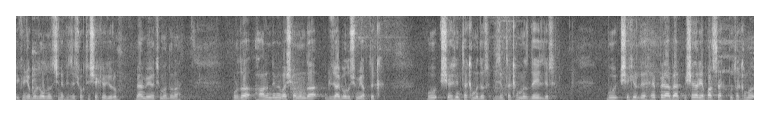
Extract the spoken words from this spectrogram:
İlk önce burada olduğunuz için hepinize çok teşekkür ediyorum. Ben ve yönetim adına. Burada Harun Demir Başkanlığı'nda güzel bir oluşum yaptık. Bu şehrin takımıdır, bizim takımımız değildir. Bu şehirde hep beraber bir şeyler yaparsak bu takımı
